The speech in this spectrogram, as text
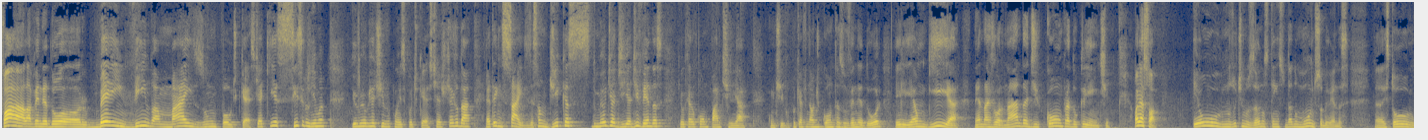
Fala vendedor, bem-vindo a mais um podcast. Aqui é Cícero Lima e o meu objetivo com esse podcast é te ajudar, é ter insights, são dicas do meu dia a dia de vendas que eu quero compartilhar contigo, porque afinal de contas o vendedor ele é um guia né, na jornada de compra do cliente. Olha só, eu nos últimos anos tenho estudado muito sobre vendas. Uh, estou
